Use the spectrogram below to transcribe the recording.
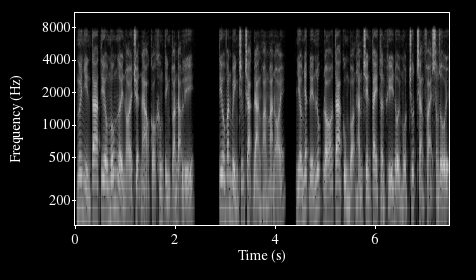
ngươi nhìn ta tiêu mẫu người nói chuyện nào có không tính toán đạo lý tiêu văn bình chứng chạc đàng hoàng mà nói, nhiều nhất đến lúc đó ta cùng bọn hắn trên tay thần khí đổi một chút chẳng phải xong rồi.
